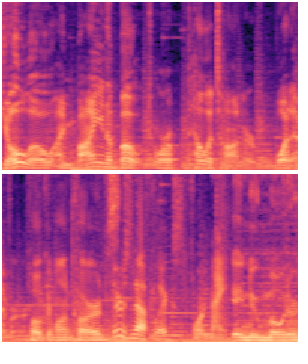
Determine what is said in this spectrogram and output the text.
YOLO, I'm buying a boat or a Peloton or whatever. Pokemon cards. There's Netflix. Fortnite. A new motor.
